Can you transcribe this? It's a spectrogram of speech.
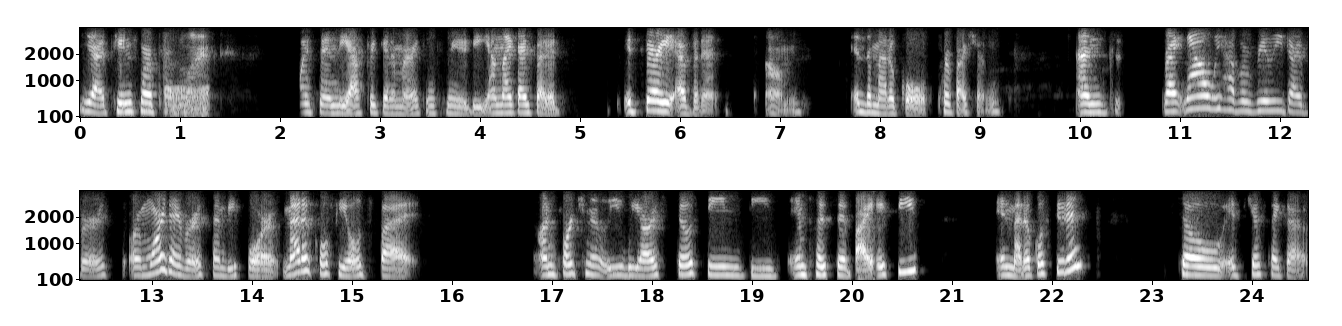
yeah it seems more prevalent within the African American community. And like I said, it's it's very evident um, in the medical profession. And right now we have a really diverse or more diverse than before medical fields, but unfortunately we are still seeing these implicit biases in medical students. So it's just like a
